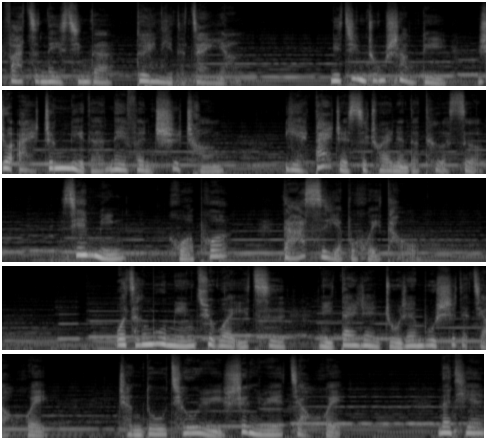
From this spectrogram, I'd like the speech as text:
发自内心的。对你的赞扬，你敬重上帝、热爱真理的那份赤诚，也带着四川人的特色，鲜明、活泼，打死也不回头。我曾慕名去过一次你担任主任牧师的教会——成都秋雨圣约教会。那天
